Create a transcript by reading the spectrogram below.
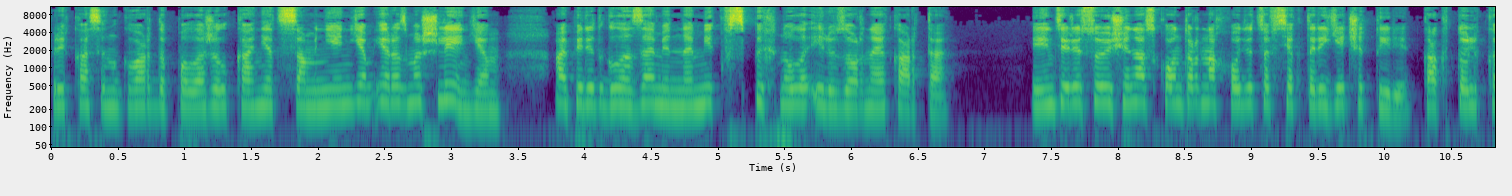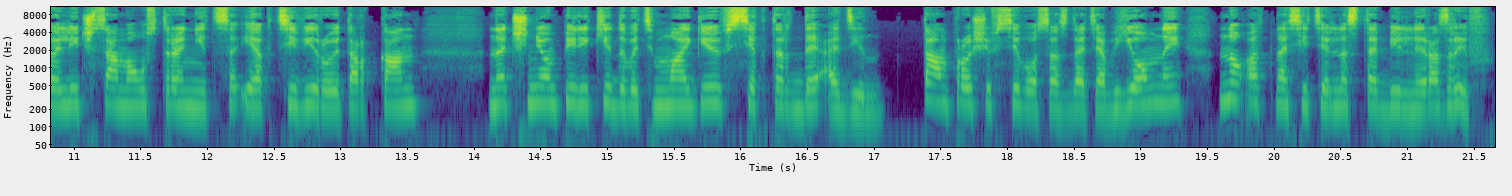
Приказ Ингварда положил конец сомнениям и размышлениям, а перед глазами на миг вспыхнула иллюзорная карта. Интересующий нас контур находится в секторе Е4. Как только Лич самоустранится и активирует аркан, начнем перекидывать магию в сектор Д1. Там проще всего создать объемный, но относительно стабильный разрыв.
